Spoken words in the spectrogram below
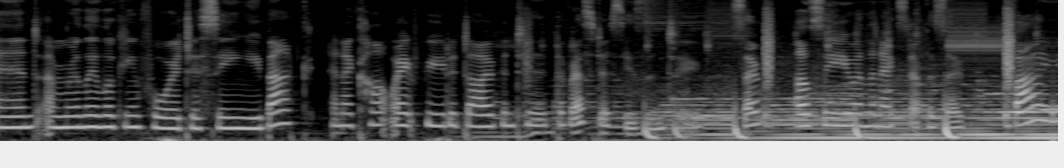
And I'm really looking forward to seeing you back, and I can't wait for you to dive into the rest of season two. So I'll see you in the next episode. Bye.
